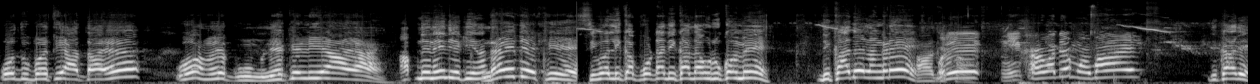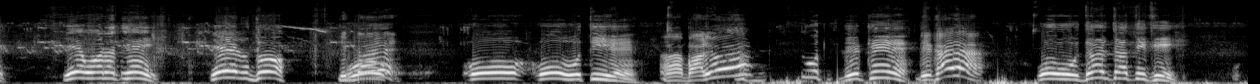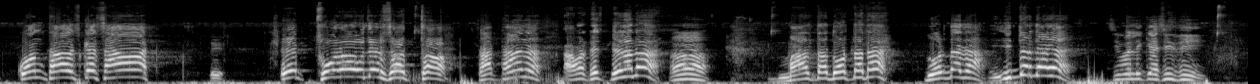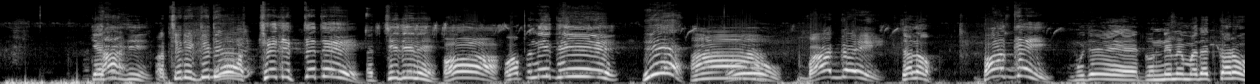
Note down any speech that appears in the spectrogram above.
वो दुबई आता है वो हमें घूमने के लिए आया है आपने नहीं देखी ना नहीं देखी है शिवली का फोटा दिखा दो रुको मैं दिखा दे लंगड़े अरे निकालवा दे मोबाइल दिखा दे ये औरत ये ये जो दिखता है ओ ओ होती है। हाँ, आ, बाड़ियो तो देखे। देखा है ना? वो उधर जाती थी। कौन था उसके साथ? एक छोरा उधर साथ था। साथ था ना? आवाज़ पहना था हाँ। मालता दौड़ता था? दौड़ता था। इधर जाया शिवली कैसी थी? कैसी आ, थी? अच्छी दिखती थी? अच्छी दिखती थी। अच्छी थी नहीं हाँ। अपनी थी। ये? हाँ। भाग गई। चलो। भाग गई मुझे ढूंढने में मदद करो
